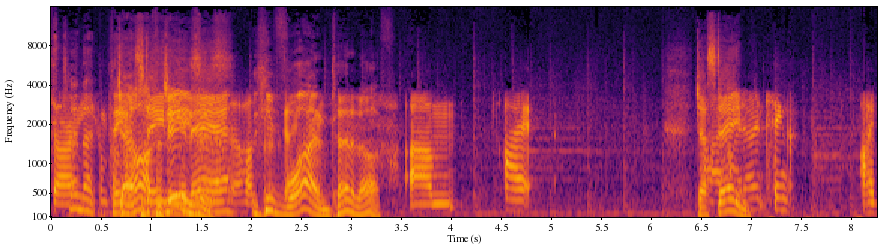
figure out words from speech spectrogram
Sorry, Turn you that can thing probably off. Justine, you Jesus. there? You've won. Turn it off. Um, I I, I don't think I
